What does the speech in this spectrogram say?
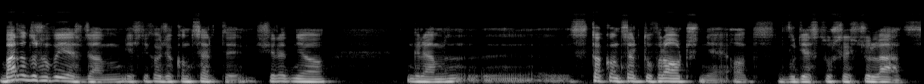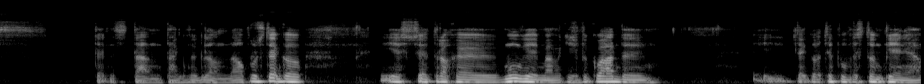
bardzo dużo wyjeżdżam, jeśli chodzi o koncerty. Średnio gram 100 y, koncertów rocznie od 26 lat. Ten stan tak wygląda. Oprócz tego jeszcze trochę mówię, mam jakieś wykłady i tego typu wystąpienia.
